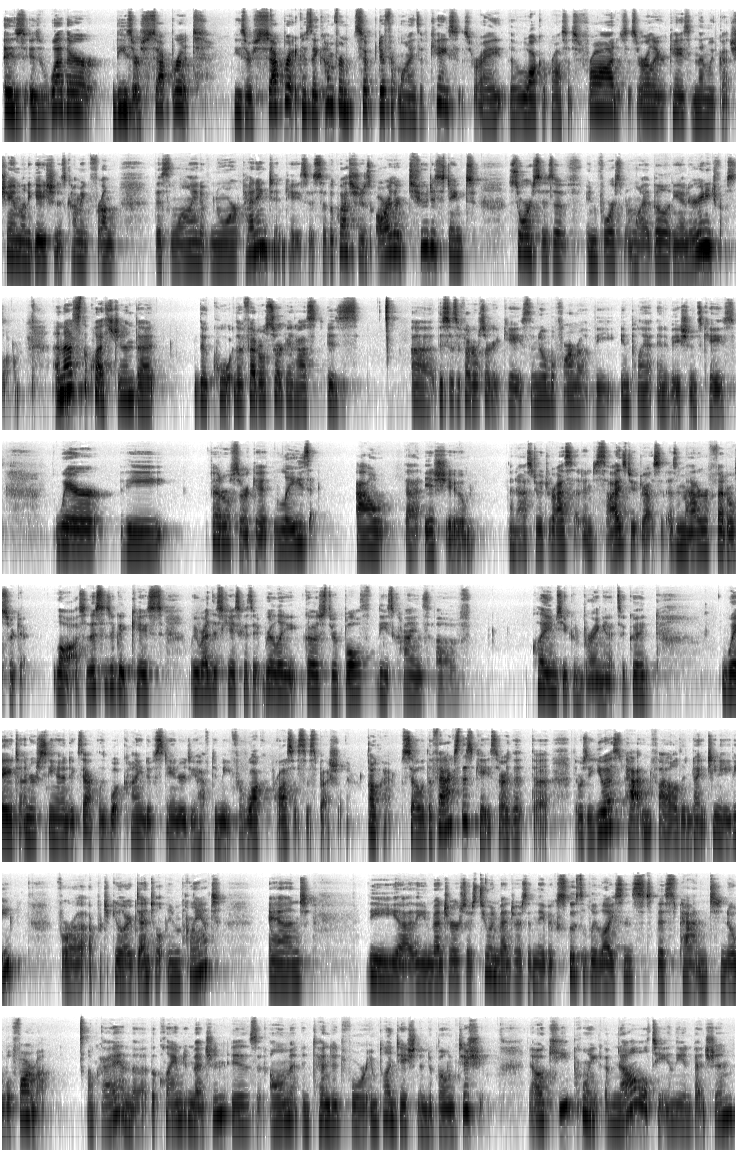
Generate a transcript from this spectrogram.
is is whether these are separate these are separate because they come from different lines of cases, right? The Walker process fraud is this earlier case, and then we've got sham litigation is coming from this line of Noerr Pennington cases. So the question is are there two distinct sources of enforcement liability under antitrust law? And that's the question that the, the Federal Circuit has is. Uh, this is a Federal Circuit case, the Nobel Pharma v. Implant Innovations case, where the Federal Circuit lays out that issue and has to address it and decides to address it as a matter of federal circuit law. So this is a good case. We read this case because it really goes through both these kinds of claims you can bring, and it's a good way to understand exactly what kind of standards you have to meet for Walker process, especially. Okay, so the facts of this case are that the, there was a U.S. patent filed in 1980 for a, a particular dental implant, and the uh, the inventors. There's two inventors, and they've exclusively licensed this patent to Nobel Pharma. Okay, and the, the claimed invention is an element intended for implantation into bone tissue. Now, a key point of novelty in the invention,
